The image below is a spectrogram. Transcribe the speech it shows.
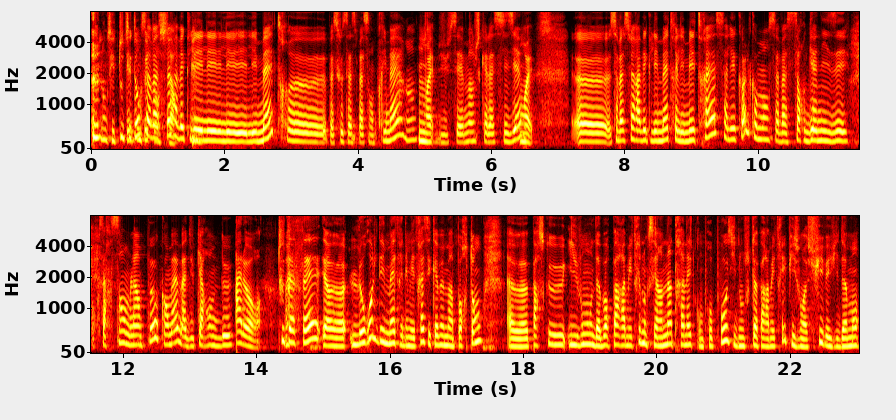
Donc c'est toutes ces Et donc ça va se faire avec les, les, les, maîtres, euh, parce que ça se passe en primaire, hein, du CM1 jusqu'à la 6e. Ouais. Euh, ça va se faire avec les maîtres et les maîtresses à l'école? Comment ça va s'organiser pour que ça ressemble un peu quand même à du 42 Alors, tout à fait. Euh, le rôle des maîtres et des maîtresses est quand même important euh, parce qu'ils vont d'abord paramétrer. Donc, c'est un intranet qu'on propose. Ils ont tout à paramétrer. Puis, ils ont à suivre évidemment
